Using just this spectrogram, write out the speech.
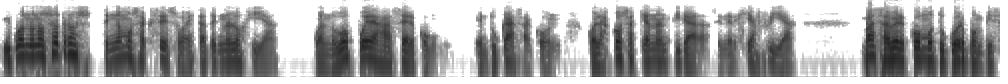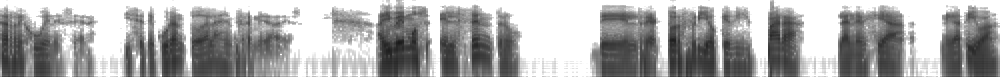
Y cuando nosotros tengamos acceso a esta tecnología, cuando vos puedas hacer con, en tu casa con, con las cosas que andan tiradas, energía fría, vas a ver cómo tu cuerpo empieza a rejuvenecer y se te curan todas las enfermedades. Ahí vemos el centro del reactor frío que dispara la energía negativa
